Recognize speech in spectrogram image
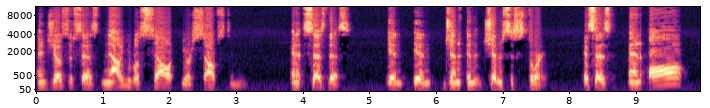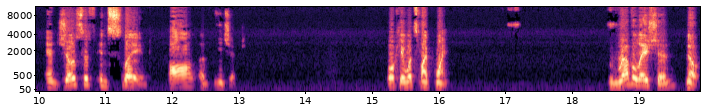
And Joseph says, now you will sell yourselves to me. And it says this in, in, Gen- in the Genesis story. It says, and all, and Joseph enslaved all of Egypt. Okay, what's my point? Revelation, no,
